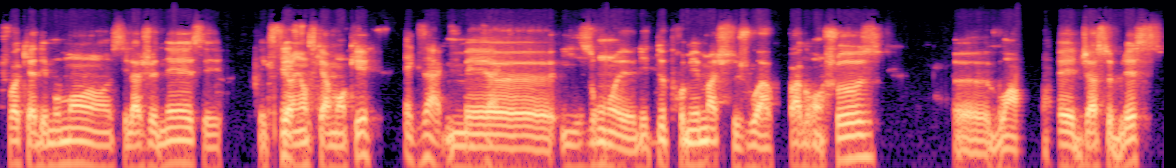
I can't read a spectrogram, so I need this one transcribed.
Tu vois qu'il y a des moments, c'est la jeunesse et l'expérience qui a manqué. Exact. Mais Euh, ils ont les deux premiers matchs se jouent à pas grand chose. Euh, bon, après, Ja se blesse.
